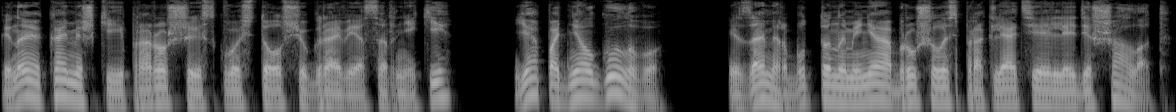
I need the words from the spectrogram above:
пиная камешки и проросшие сквозь толщу гравия сорняки, я поднял голову и замер, будто на меня обрушилось проклятие леди Шалот.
